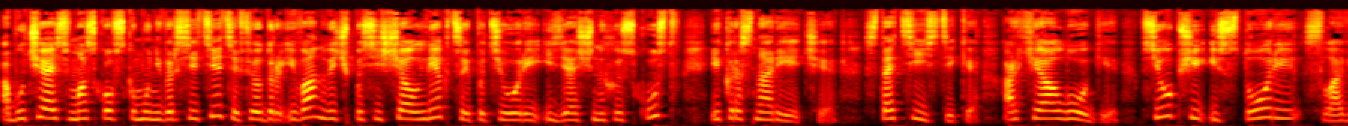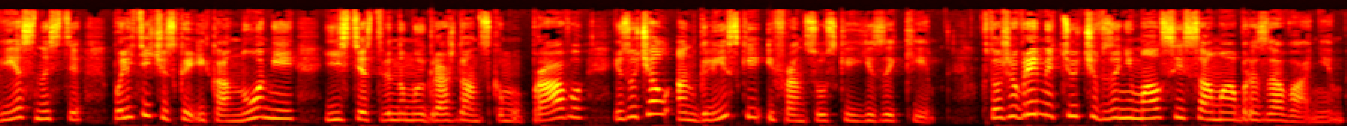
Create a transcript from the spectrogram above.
Обучаясь в Московском университете, Федор Иванович посещал лекции по теории изящных искусств и красноречия, статистике, археологии, всеобщей истории, словесности, политической экономии, естественному и гражданскому праву, изучал английский и французский языки. В то же время Тютчев занимался и самообразованием,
